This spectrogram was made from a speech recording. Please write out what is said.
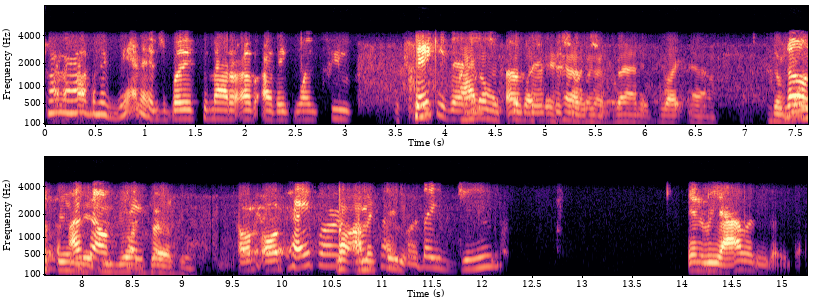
kind of have an advantage, but it's a matter of are they going to take advantage I don't feel of like they have an advantage right now. The No, one thing I that on New York paper. does On on paper, No, I'm on paper they do. In reality, they don't.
